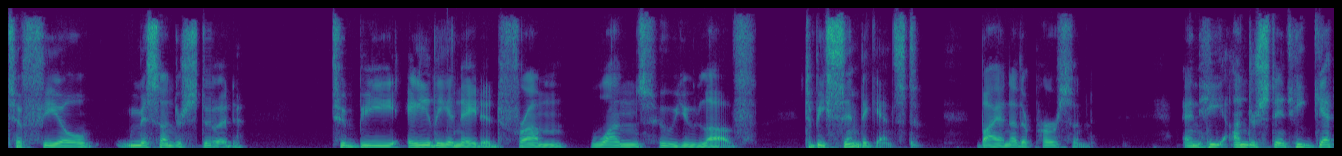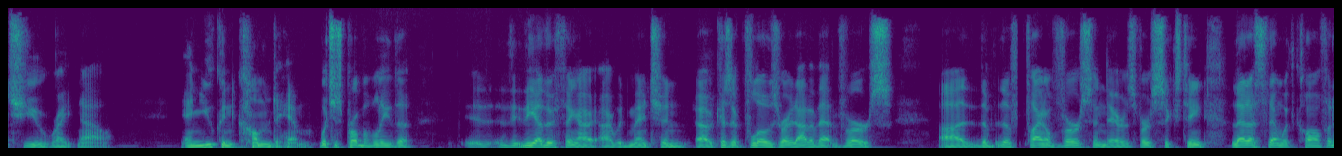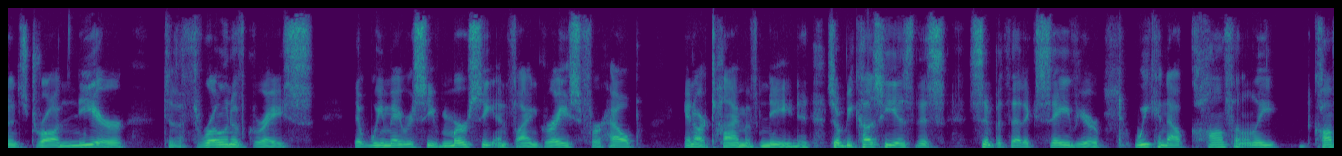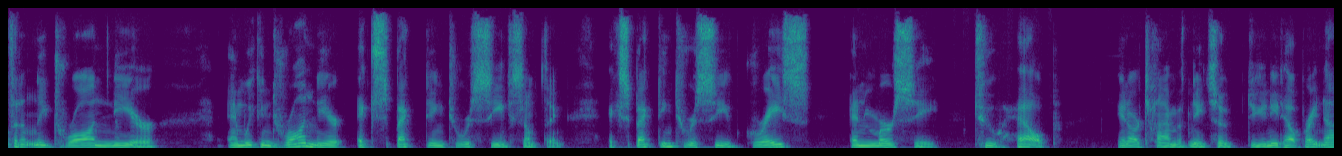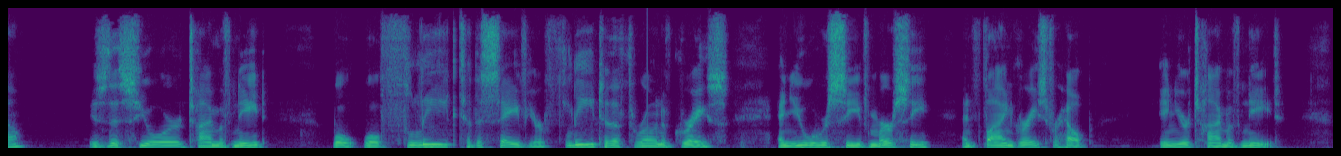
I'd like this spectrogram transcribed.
to feel misunderstood, to be alienated from ones who you love, to be sinned against by another person. And he understands, he gets you right now. And you can come to him, which is probably the the, the other thing I, I would mention, because uh, it flows right out of that verse, uh, the, the final verse in there is verse 16. Let us then with confidence draw near to the throne of grace that we may receive mercy and find grace for help in our time of need. So because he is this sympathetic savior, we can now confidently confidently draw near and we can draw near expecting to receive something expecting to receive grace and mercy to help in our time of need. So, do you need help right now? Is this your time of need? Well, well, flee to the Savior, flee to the throne of grace, and you will receive mercy and find grace for help in your time of need.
